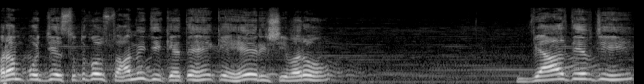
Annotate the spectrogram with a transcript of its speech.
परम पूज्य सुतगो स्वामी जी कहते हैं कि, हे ऋषिवरों व्यासदेव जी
